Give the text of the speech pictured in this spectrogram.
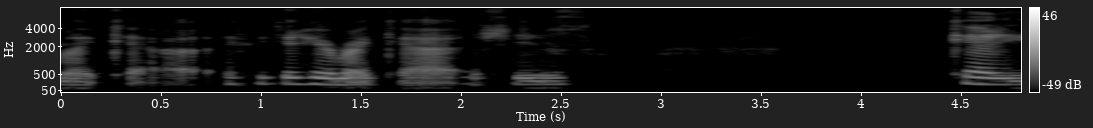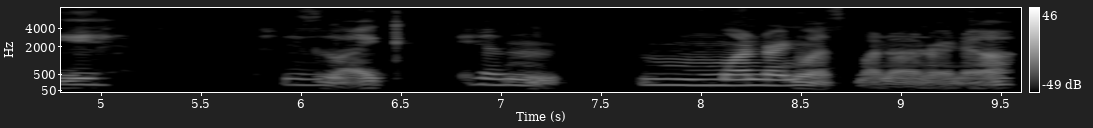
My could hear my cat, she's catty. She's like him wondering what's going on right now.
